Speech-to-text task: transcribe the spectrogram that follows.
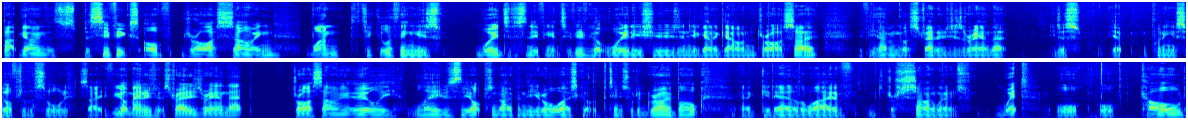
But going the specifics of dry sowing, one particular thing is weeds of significance. If you've got weed issues and you're going to go and dry sow, if you haven't got strategies around that, you're just yep putting yourself to the sword. So if you've got management strategies around that, dry sowing early leaves the option open that you've always got the potential to grow bulk, uh, get out of the way of just sowing when it's wet or, or cold,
